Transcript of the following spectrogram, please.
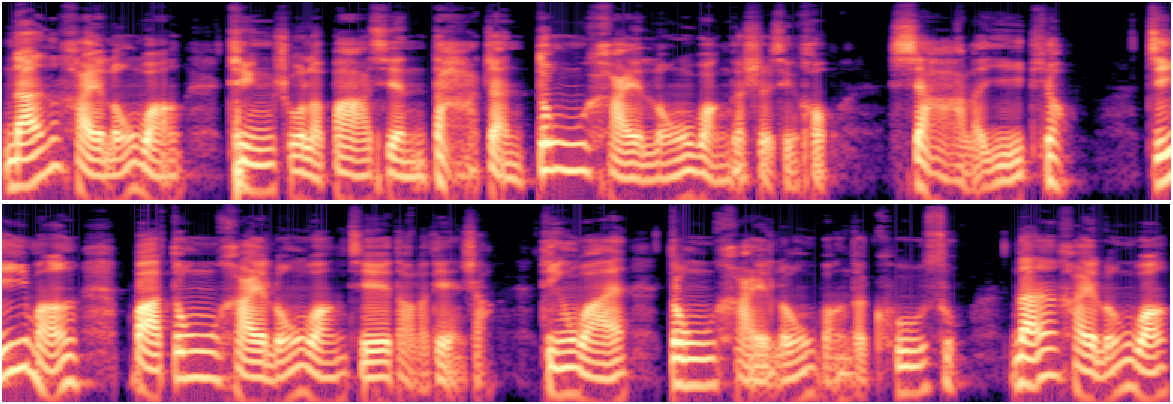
南海龙王听说了八仙大战东海龙王的事情后，吓了一跳，急忙把东海龙王接到了殿上。听完东海龙王的哭诉，南海龙王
